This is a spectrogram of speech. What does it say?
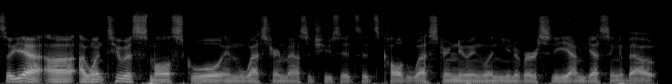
So yeah, uh, I went to a small school in Western Massachusetts. It's called Western New England University. I'm guessing about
